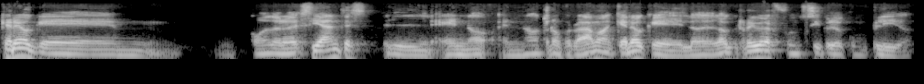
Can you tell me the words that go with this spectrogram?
Creo que, como te lo decía antes, en, otro programa, creo que lo de Doc River fue un ciclo cumplido.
